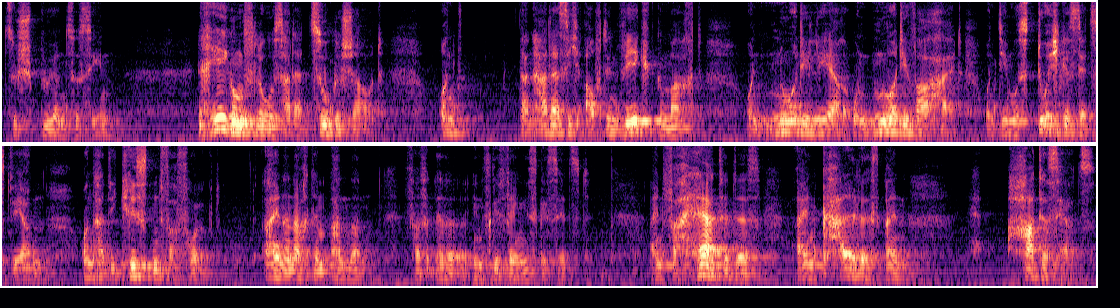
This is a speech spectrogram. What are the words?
zu spüren, zu sehen. Regungslos hat er zugeschaut und dann hat er sich auf den Weg gemacht und nur die Lehre und nur die Wahrheit und die muss durchgesetzt werden und hat die Christen verfolgt, einer nach dem anderen äh, ins Gefängnis gesetzt. ein verhärtetes, ein kaltes, ein hartes Herz.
